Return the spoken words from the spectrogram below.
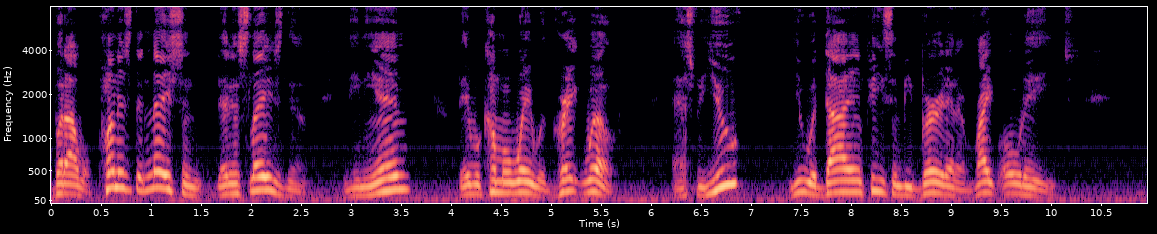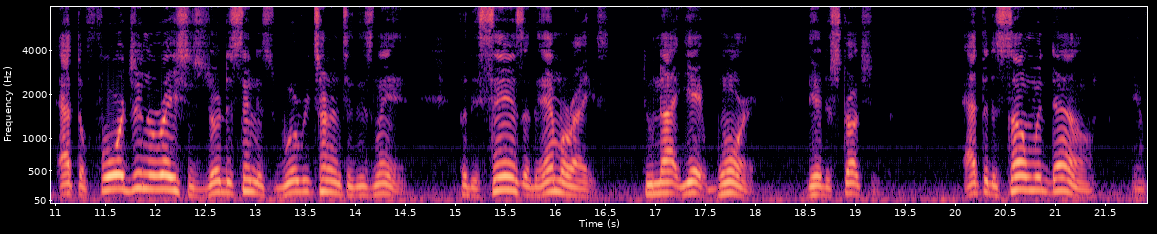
But I will punish the nation that enslaves them, and in the end, they will come away with great wealth. As for you, you will die in peace and be buried at a ripe old age. After four generations, your descendants will return to this land for the sins of the Amorites do not yet warrant their destruction. After the sun went down and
